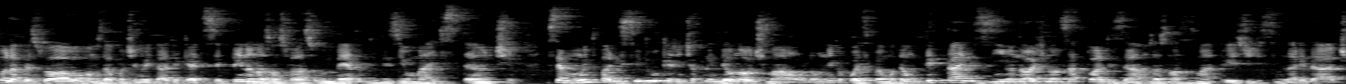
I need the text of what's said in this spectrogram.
Olá pessoal, vamos dar continuidade aqui à disciplina. Nós vamos falar sobre o método do vizinho mais distante. Isso é muito parecido com o que a gente aprendeu na última aula. A única coisa que vai mudar é um detalhezinho na hora de nós atualizarmos as nossas matrizes de similaridade.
